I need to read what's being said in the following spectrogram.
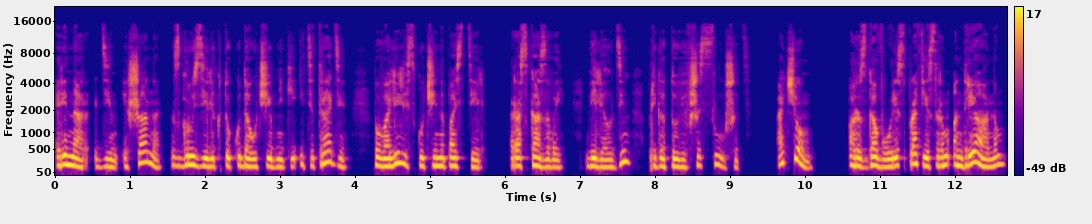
Ренар, Дин и Шана сгрузили кто куда учебники и тетради, повалились кучей на постель. «Рассказывай», — велел Дин, приготовившись слушать. «О чем?» «О разговоре с профессором Андрианом.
